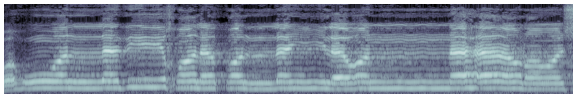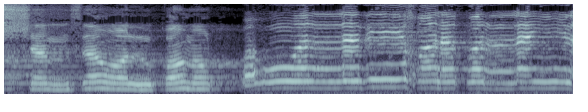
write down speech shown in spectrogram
وهو الذي خلق الليل والنهار والشمس والقمر. وهو الذي خلق الليل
